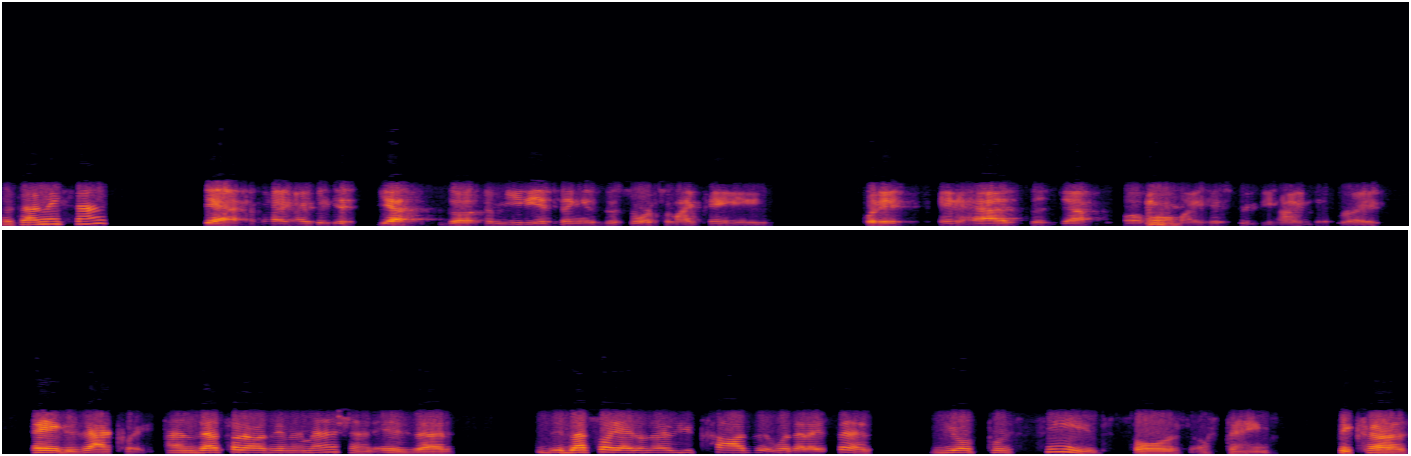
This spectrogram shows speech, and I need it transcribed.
Does that make sense? Yeah, I, I think it. Yes, the immediate thing is the source of my pain, but it it has the depth of all my history behind it, right? Exactly, and that's what I was going to mention. Is that that's why I don't know if you caught what that I said. Your perceived source of pain, because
